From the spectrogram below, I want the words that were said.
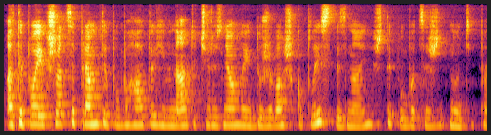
А типу, якщо це прям типу багато гівна, то через нього і дуже важко плисти, знаєш. Типу, бо це ж, ну, типу,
